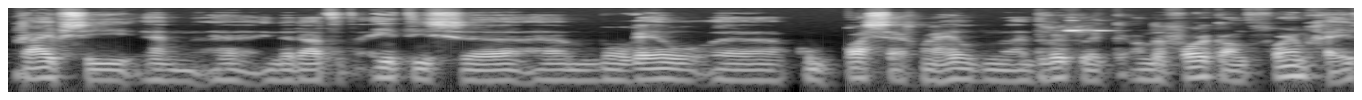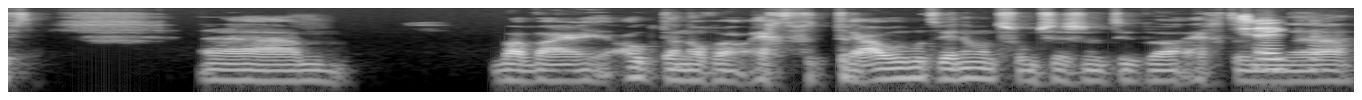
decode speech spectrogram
privacy en inderdaad het ethisch, moreel kompas zeg maar heel nadrukkelijk aan de voorkant vormgeeft. Um, waar, waar je ook dan nog wel echt vertrouwen moet winnen. Want soms is het natuurlijk wel echt een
